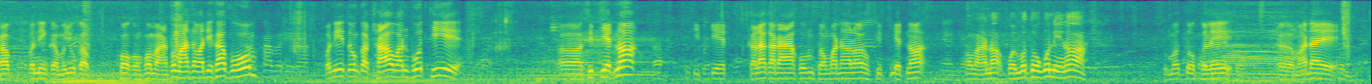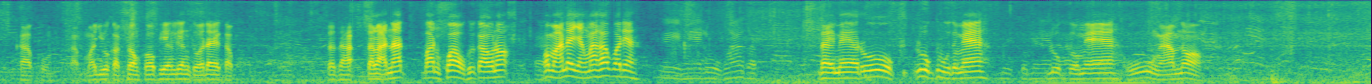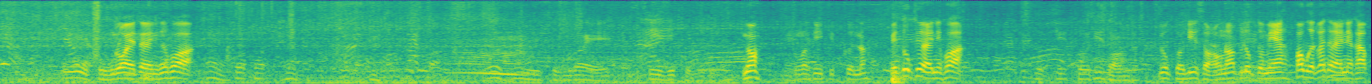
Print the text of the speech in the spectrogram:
ครับวันนี้ก็มาอยู่กับพ่อของพ่อหมานพ่อหมานสวัสดีครับผม ครับสวัสดีครับวันนี้ตรงกับเช้าวันพุธที่เอ่อ17 เนาะครับ17 กรกฎาคม 2567 เนาะพ่อหมานเนาะฝนมาตกวันนี้เนาะฝนมาตกก็เลยเออมาได้ครับผมครับมาอยู่กับช่องพอเพียงเลี้ยงตัวได้กับตลาดตลาดนัดบ้านเข้าวคือเก่าเนาะพ่อหมานได้อย่างมาครับวันเนี้ยนี่แม่ลูกมากครับได้แม่ลูกลูกตัวผู้ตัวแม่ ลูกตัวแม่ลูกตัวแม่อู้งามเนาะ อู้สูงร้อยเท่าไหร่นี่คือพ่อโอ้โหโทษโทษโอ้ยมันสูงด้วยสี่สิบขึ้นเนาะสูงร้อยสี่สิบขึ้นเนาะเป็นลูกเท่าไหร่นี่พ่อลูกที่ตัวที่สองครับลูกตัวที่สองเนาะเป็นลูกตัวเมียพ่อเปิดไว้เท่าไหร่เนี่ยครับ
